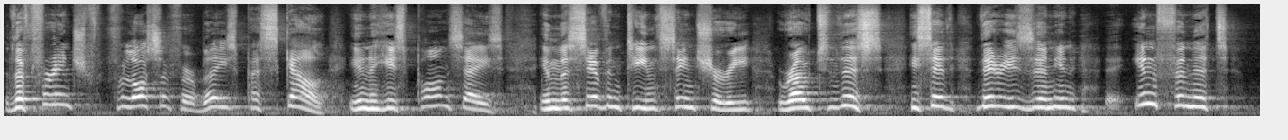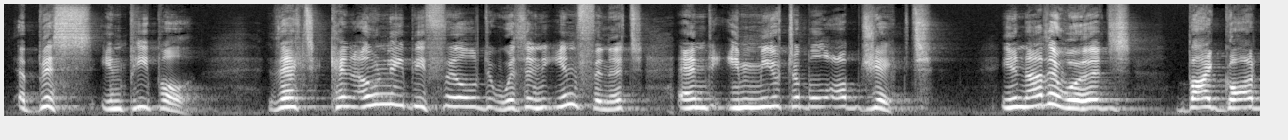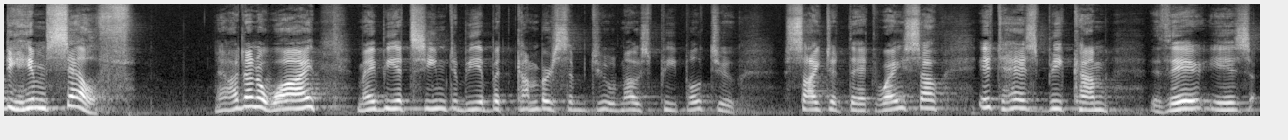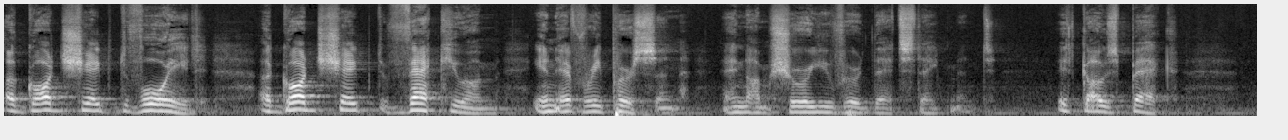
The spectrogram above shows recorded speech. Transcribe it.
The French philosopher Blaise Pascal, in his Pensées in the 17th century, wrote this. He said, There is an in, infinite abyss in people that can only be filled with an infinite and immutable object. In other words, by God Himself. Now, I don't know why. Maybe it seemed to be a bit cumbersome to most people to cite it that way. So it has become there is a God shaped void, a God shaped vacuum in every person. And I'm sure you've heard that statement. It goes back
